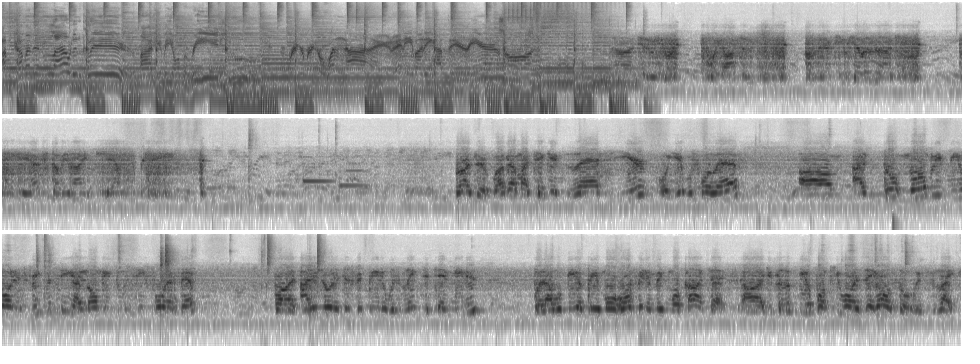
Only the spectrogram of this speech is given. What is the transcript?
I'm coming in loud and clear. Might hear me on the radio. Breaker Breaker 1 9. Anybody got their ears on? Uh, to Point Austin. Q7, KX, W9, Roger. Well, I got my ticket last year or year before last. Um, I don't normally be on this frequency. I normally do C4 FM. But I didn't know that this repeater was linked to 10 meters. But I will be up here more often and make more contacts. Uh, you can look me up on QRZ also if you like.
